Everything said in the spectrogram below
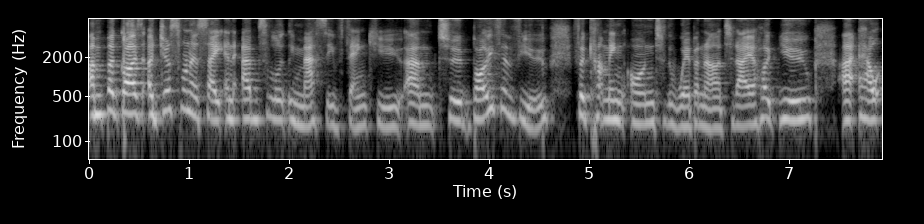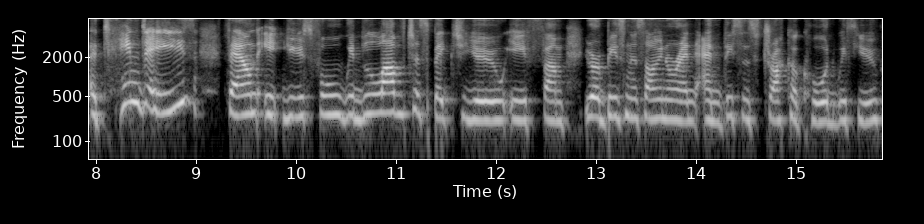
Um, but guys, I just want to say an absolutely massive thank you um, to both of you for coming on to the webinar today. I hope you, uh, our attendees, found it useful. We'd love to speak to you if um, you're a business owner and, and this has struck a chord with you,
